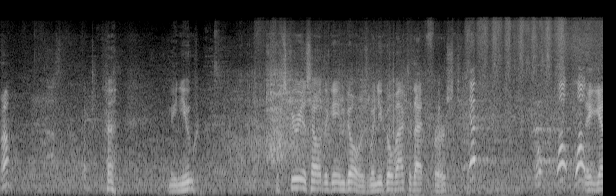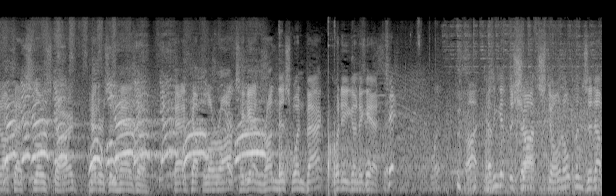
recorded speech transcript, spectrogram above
I mean, you. It's curious how the game goes. When you go back to that first, Yep. They get off that slow start. Petersson has a bad couple of rocks. Again, run this one back. What are you going to get? Doesn't get the shot stone, opens it up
